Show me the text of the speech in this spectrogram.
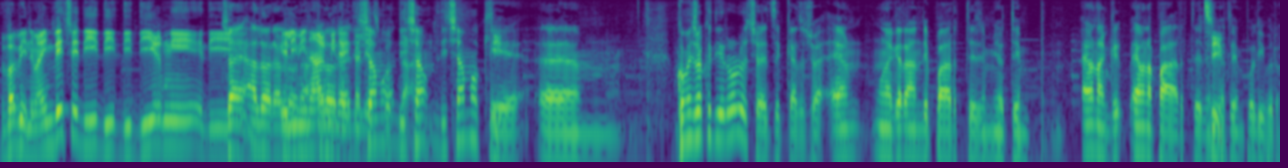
Va bene, ma invece di, di- di dirmi di Cioè, allora, eliminarmi allora, da Italia diciamo, diciamo, Talent. diciamo che ehm, come gioco di ruolo ci hai azzeccato, cioè è un- una grande parte del mio tempo, è una, è una parte del Sì. mio tempo libero.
